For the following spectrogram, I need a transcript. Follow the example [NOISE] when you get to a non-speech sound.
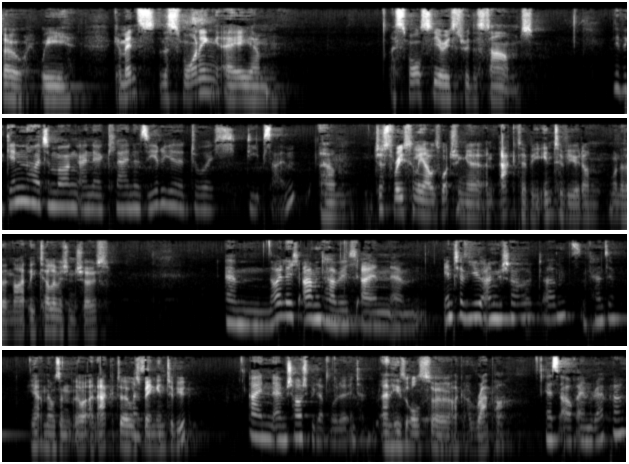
So we commence this morning a, um, a small series through the Psalms. Wir beginnen heute Morgen eine kleine Serie durch die Psalmen. Um, just recently, I was watching a, an actor be interviewed on one of the nightly television shows, Ähm, neulich Abend habe ich ein ähm, Interview angeschaut, abends im Fernsehen. yeah, and there was an, uh, an actor was As- being interviewed, Ein ähm, Schauspieler wurde interviewt. and he's also like a rapper. Er ist auch ein Rapper.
